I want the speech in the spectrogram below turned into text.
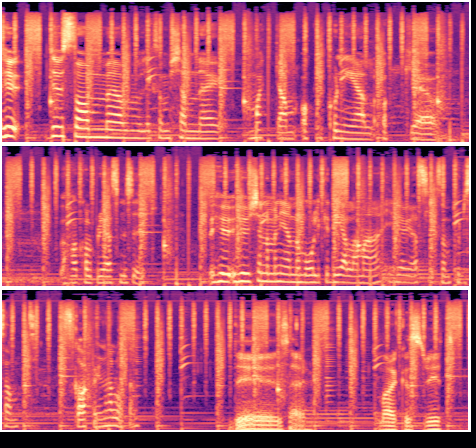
Hur, du som eh, liksom känner Mackan och Cornel och eh, har koll på deras musik. Hur, hur, känner man igen de olika delarna i deras liksom, producentskap i den här låten? Det är så här Marcus Ritt,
